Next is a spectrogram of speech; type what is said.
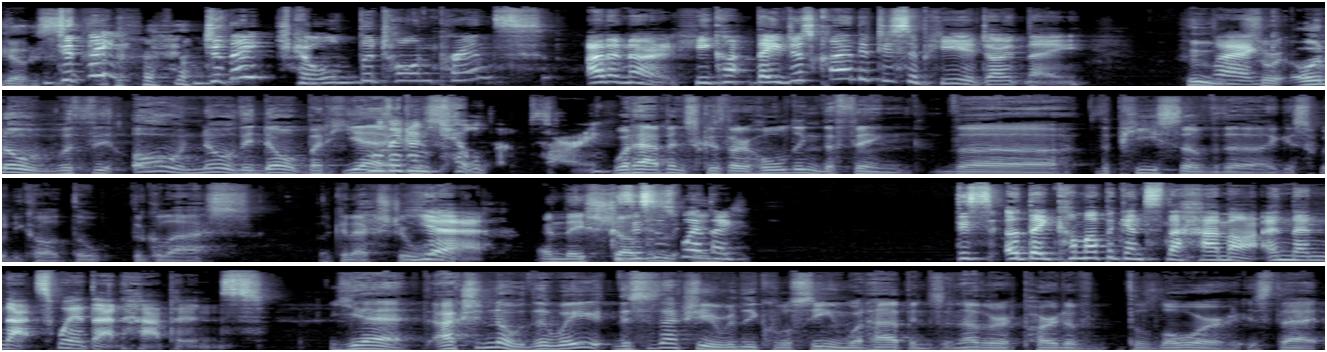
ghosts. did they did they kill the Torn Prince? I don't know. He they just kind of disappear, don't they? Who? like- Sorry. Oh no, with the oh no, they don't. But yeah, well, they don't kill them. Sorry. what happens because they're holding the thing the the piece of the i guess what do you call it the, the glass like an extra one Yeah, and they shove this is where in- they this uh, they come up against the hammer, and then that's where that happens. yeah actually no the way this is actually a really cool scene what happens another part of the lore is that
